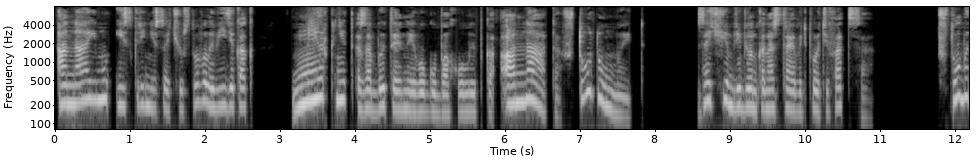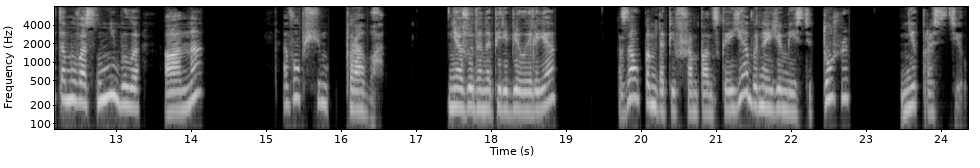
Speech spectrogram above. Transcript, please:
Она ему искренне сочувствовала, видя, как меркнет забытая на его губах улыбка. Она-то что думает? Зачем ребенка настраивать против отца? Что бы там у вас ни было, а она, в общем, права. Неожиданно перебил Илья, залпом допив шампанское, я бы на ее месте тоже не простил.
